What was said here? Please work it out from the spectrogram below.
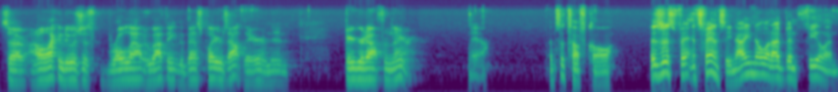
so all I can do is just roll out who I think the best players out there, and then figure it out from there. Yeah, that's a tough call. It's just it's fantasy. Now you know what I've been feeling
